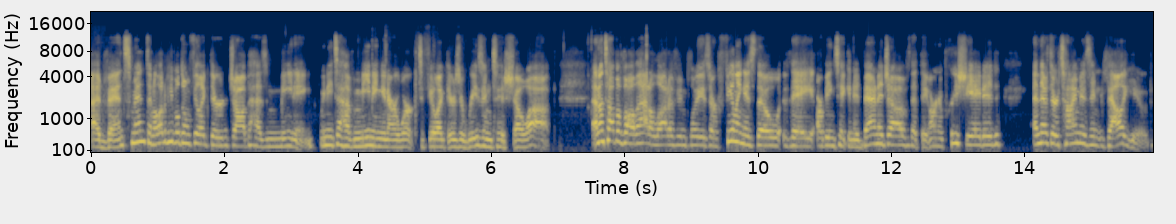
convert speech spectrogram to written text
advancement. And a lot of people don't feel like their job has meaning. We need to have meaning in our work to feel like there's a reason to show up. And on top of all that, a lot of employees are feeling as though they are being taken advantage of, that they aren't appreciated, and that their time isn't valued.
